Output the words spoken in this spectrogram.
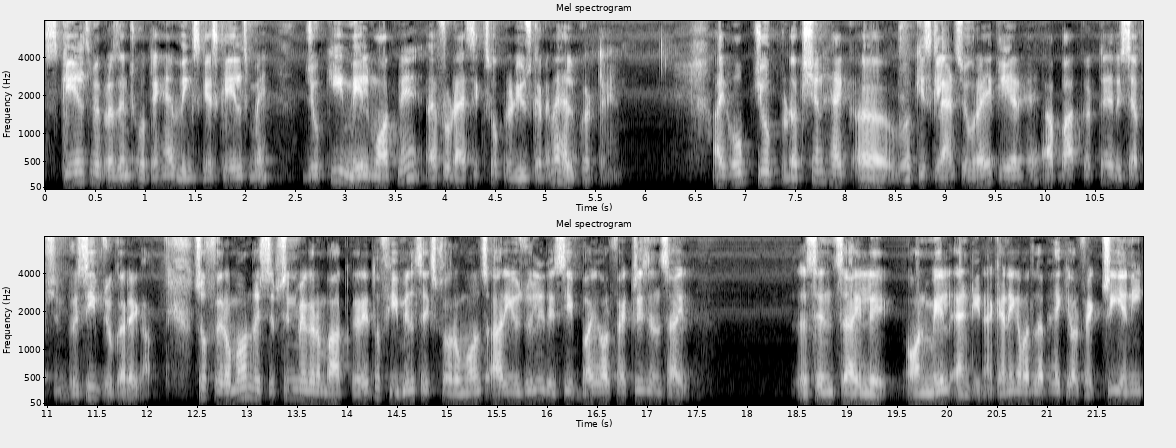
स्केल्स में प्रेजेंट होते हैं विंग्स के स्केल्स में जो कि मेल मॉथ में एफ्रोडायसिक्स को प्रोड्यूस करने में हेल्प करते हैं. आई होप जो प्रोडक्शन है किस ग्लैंड से हो रहा है क्लियर है। अब बात करते हैं रिसेप्शन रिसीव जो करेगा। सो फेरोमोन रिसेप्शन में अगर हम बात करें तो female sex pheromones are usually receive by olfactory and sensilla on male antenna कहने का मतलब है कि और फैक्ट्री यानी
